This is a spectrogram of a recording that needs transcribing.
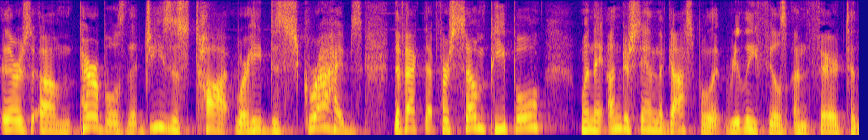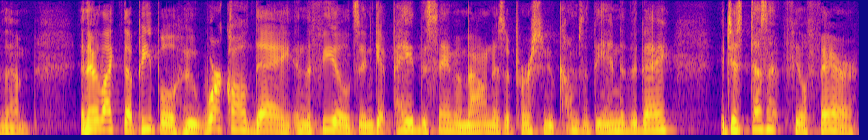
there's um, parables that Jesus taught where he describes the fact that for some people, when they understand the gospel, it really feels unfair to them. And they're like the people who work all day in the fields and get paid the same amount as a person who comes at the end of the day. It just doesn't feel fair.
